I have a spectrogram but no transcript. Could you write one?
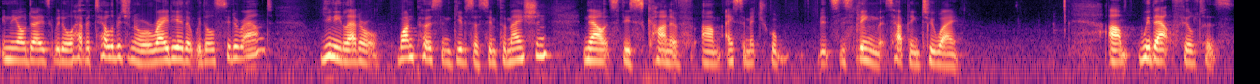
in the old days, we'd all have a television or a radio that we'd all sit around. Unilateral. One person gives us information. Now it's this kind of um, asymmetrical it's this thing that's happening two way um, without filters.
